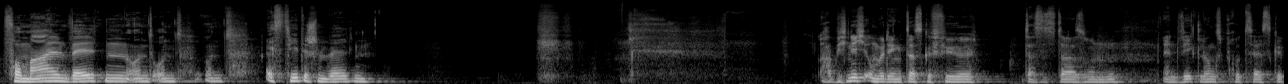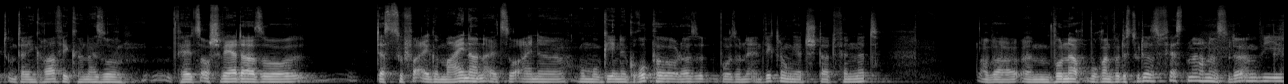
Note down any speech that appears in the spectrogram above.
formalen Welten und, und, und ästhetischen Welten. Habe ich nicht unbedingt das Gefühl, dass es da so einen Entwicklungsprozess gibt unter den Grafikern. Also fällt es auch schwer, da so das zu verallgemeinern als so eine homogene Gruppe oder so, wo so eine Entwicklung jetzt stattfindet. Aber ähm, wonach, woran würdest du das festmachen? Hast du da irgendwie.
